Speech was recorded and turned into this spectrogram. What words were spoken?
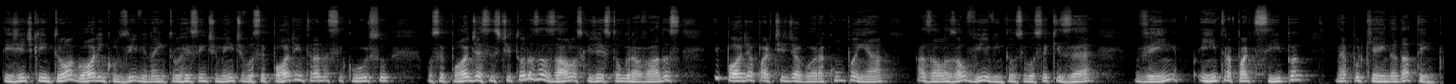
tem gente que entrou agora, inclusive, né? Entrou recentemente. Você pode entrar nesse curso, você pode assistir todas as aulas que já estão gravadas e pode, a partir de agora, acompanhar as aulas ao vivo. Então, se você quiser, vem, entra, participa, né? Porque ainda dá tempo.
